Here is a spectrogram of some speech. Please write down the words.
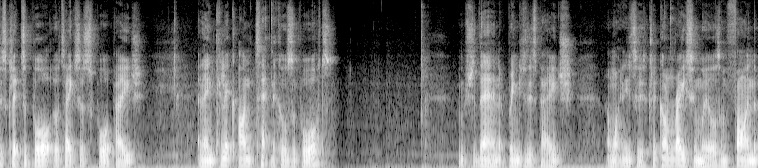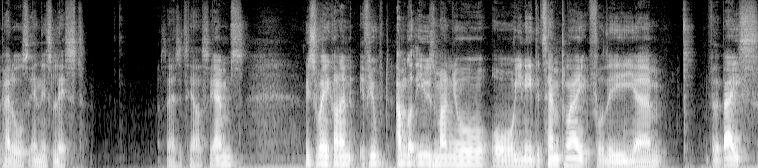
just click support, it'll take you to the support page. And then click on technical support. Which should then bring you to this page. And what you need to do is click on racing wheels and find the pedals in this list. So there's the TLCMs. This kind of, if you haven't got the user manual or you need the template for the um, for the base,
